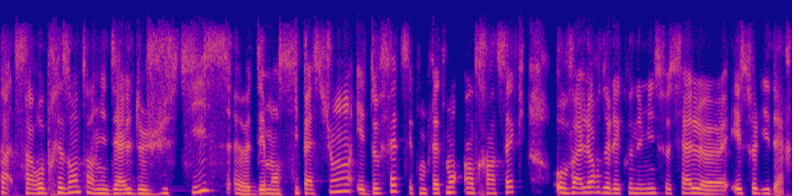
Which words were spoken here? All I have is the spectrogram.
ça, ça, représente un idéal de justice, euh, d'émancipation, et de fait, c'est complètement intrinsèque aux valeurs de l'économie sociale euh, et solidaire.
